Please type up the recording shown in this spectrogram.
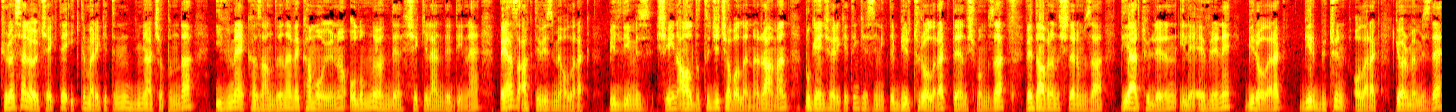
Küresel ölçekte iklim hareketinin dünya çapında ivme kazandığına ve kamuoyunu olumlu yönde şekillendirdiğine, beyaz aktivizmi olarak bildiğimiz şeyin aldatıcı çabalarına rağmen bu genç hareketin kesinlikle bir tür olarak dayanışmamıza ve davranışlarımıza diğer türlerin ile evreni bir olarak bir bütün olarak görmemizde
